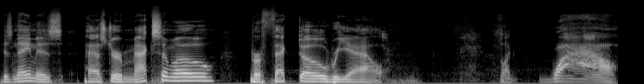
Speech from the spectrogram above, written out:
His name is Pastor Maximo Perfecto Real. It's like, wow.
